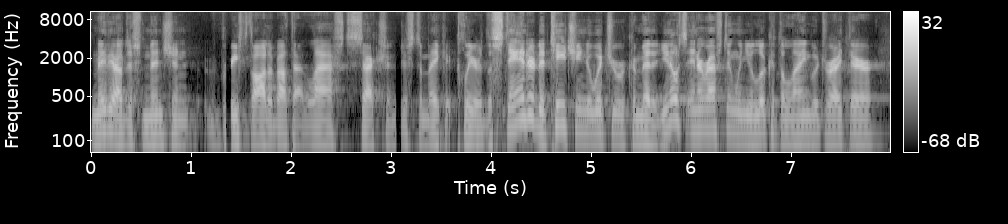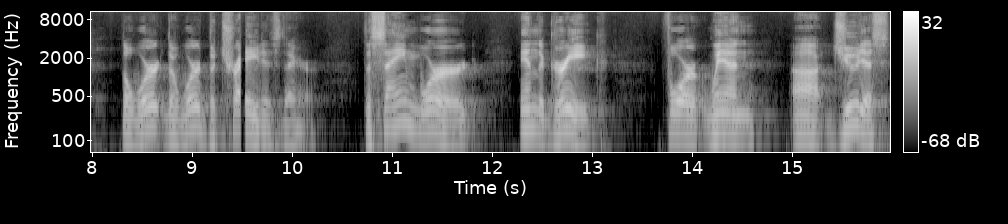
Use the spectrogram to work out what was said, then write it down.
maybe I'll just mention a brief thought about that last section just to make it clear. The standard of teaching to which you were committed. You know what's interesting when you look at the language right there? The word, the word betrayed is there. The same word in the Greek for when uh, Judas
